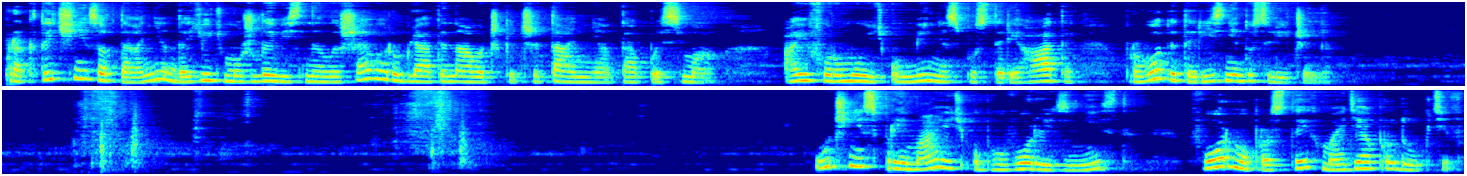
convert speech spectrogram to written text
Практичні завдання дають можливість не лише виробляти навички читання та письма, а й формують уміння спостерігати, проводити різні дослідження. Учні сприймають, обговорюють зміст, форму простих медіапродуктів,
